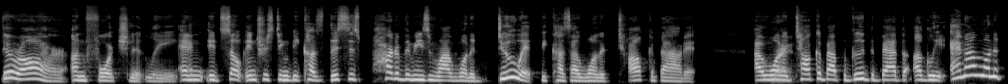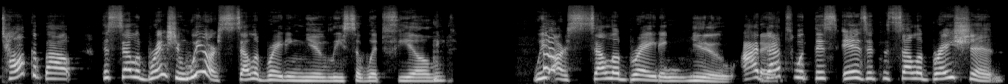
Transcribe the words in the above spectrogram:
There are, unfortunately. And it's so interesting because this is part of the reason why I want to do it because I want to talk about it. I want right. to talk about the good, the bad, the ugly, and I want to talk about the celebration. We are celebrating you, Lisa Whitfield. we are celebrating you. I, that's what this is. It's a celebration.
